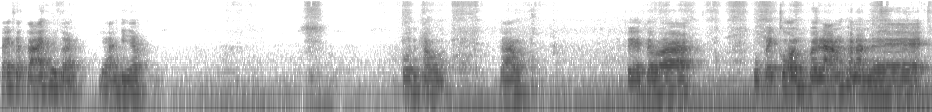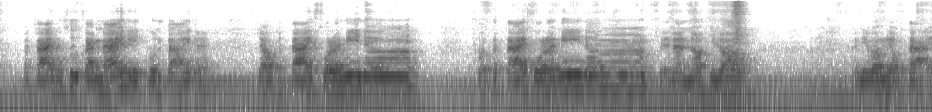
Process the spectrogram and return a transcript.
ตายก็ตายคือกันย่านที่ยังคนเฮาตามแต่แต่ว่ากูไปก่อนไปหลังเท่านั้นแหละก็ตายบ่คือกันได้เหตุผลตายกันเจ้าก็ตายกรณีหนึ่ง ข่อยก็ตายกรณีหนึ่งเป็นนั่นเนาะพี่น้องอันนี้ว่าเรื่องตาย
